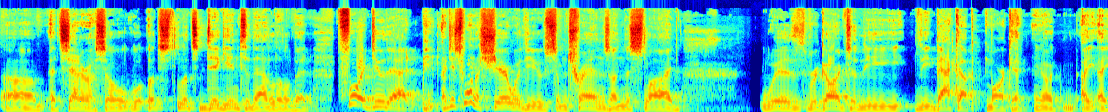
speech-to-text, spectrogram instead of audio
uh, et cetera. So let's let's dig into that a little bit. Before I do that, I just want to share with you some trends on this slide with regard to the the backup market. You know, I, I,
